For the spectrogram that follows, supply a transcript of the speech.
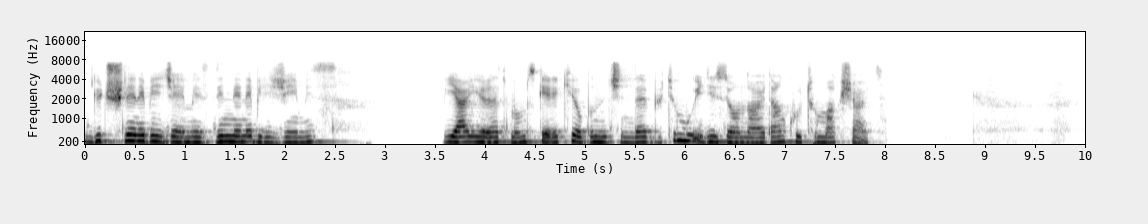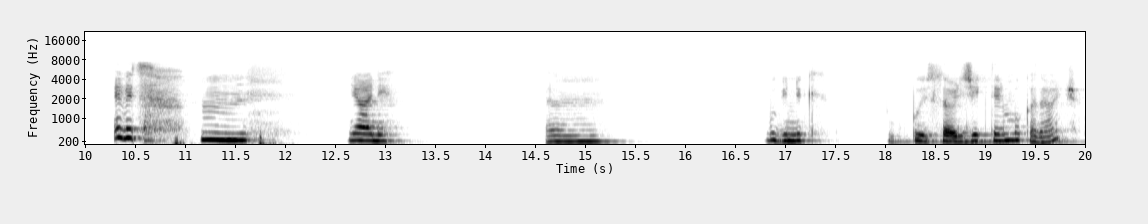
güçlenebileceğimiz, dinlenebileceğimiz bir yer yaratmamız gerekiyor. Bunun için de bütün bu illüzyonlardan kurtulmak şart. Evet. Hmm, yani bugünlük bu söyleyeceklerim bu kadar.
